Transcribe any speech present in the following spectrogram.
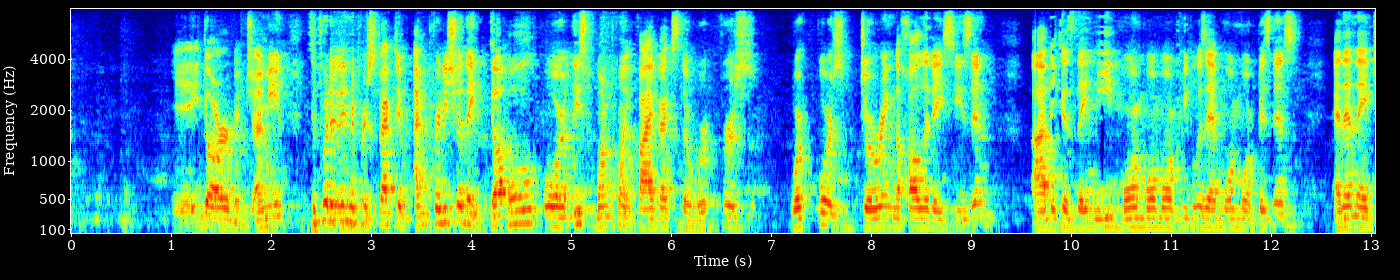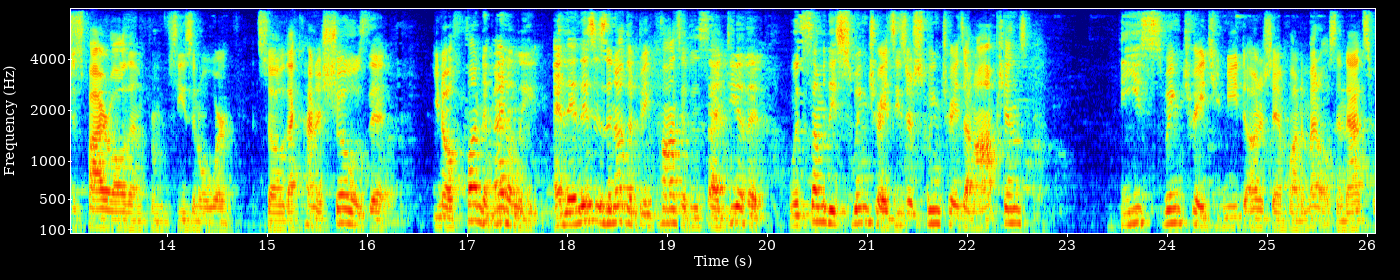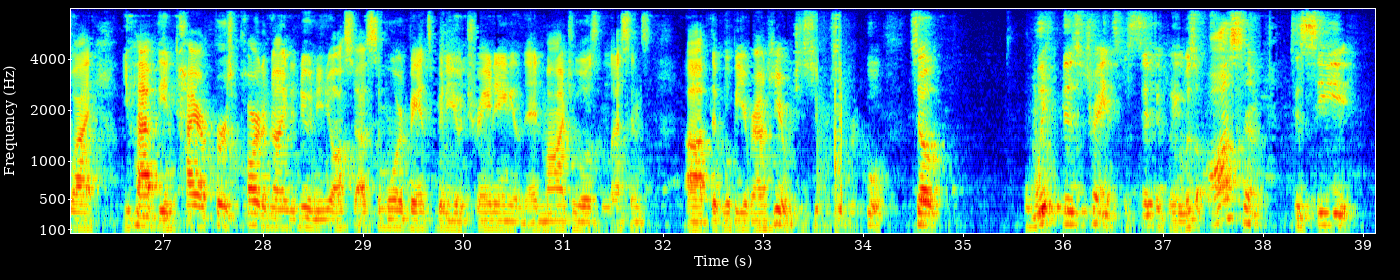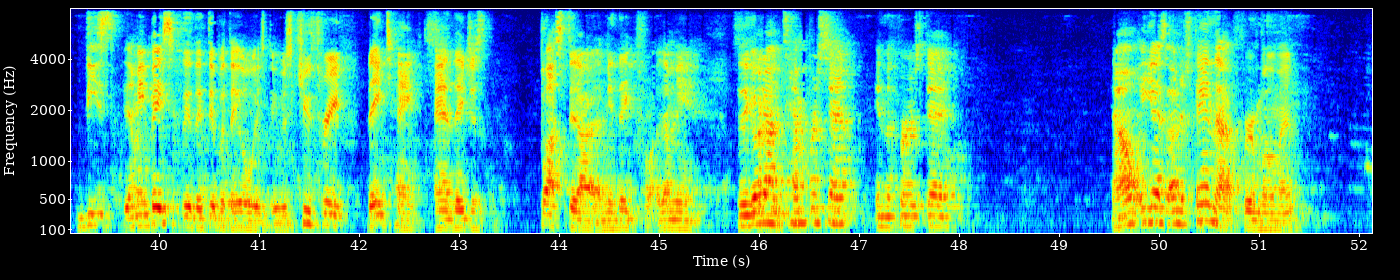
eh, garbage. I mean, to put it into perspective, I'm pretty sure they double or at least 1.5x their workforce workforce during the holiday season uh, because they need more and more and more people because they have more and more business, and then they just fire all of them from seasonal work. So that kind of shows that you know fundamentally, and then this is another big concept: this idea that with some of these swing trades, these are swing trades on options. These swing trades, you need to understand fundamentals, and that's why you have the entire first part of 9 to noon, and you also have some more advanced video training and, and modules and lessons uh, that will be around here, which is super, super cool. So with this trade specifically, it was awesome to see these. I mean, basically, they did what they always do. It was Q3, they tanked, and they just busted out. I mean, they, I mean, so they go down 10% in the first day. Now, I want you guys to understand that for a moment.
